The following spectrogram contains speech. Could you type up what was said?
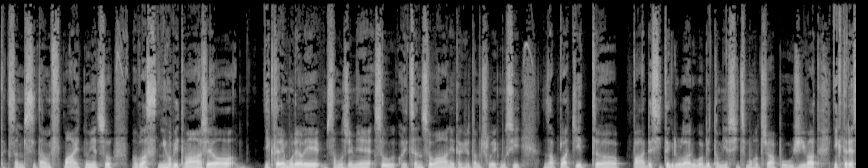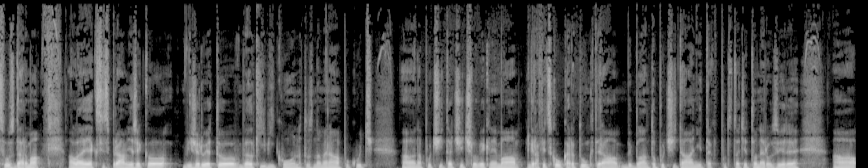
tak jsem si tam v Pythonu něco vlastního vytvářel, Některé modely samozřejmě jsou licencovány, takže tam člověk musí zaplatit eh, pár desítek dolarů, aby to měsíc mohl třeba používat. Některé jsou zdarma, ale jak si správně řekl, vyžaduje to velký výkon, to znamená, pokud na počítači člověk nemá grafickou kartu, která by byla na to počítání, tak v podstatě to nerozjede a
